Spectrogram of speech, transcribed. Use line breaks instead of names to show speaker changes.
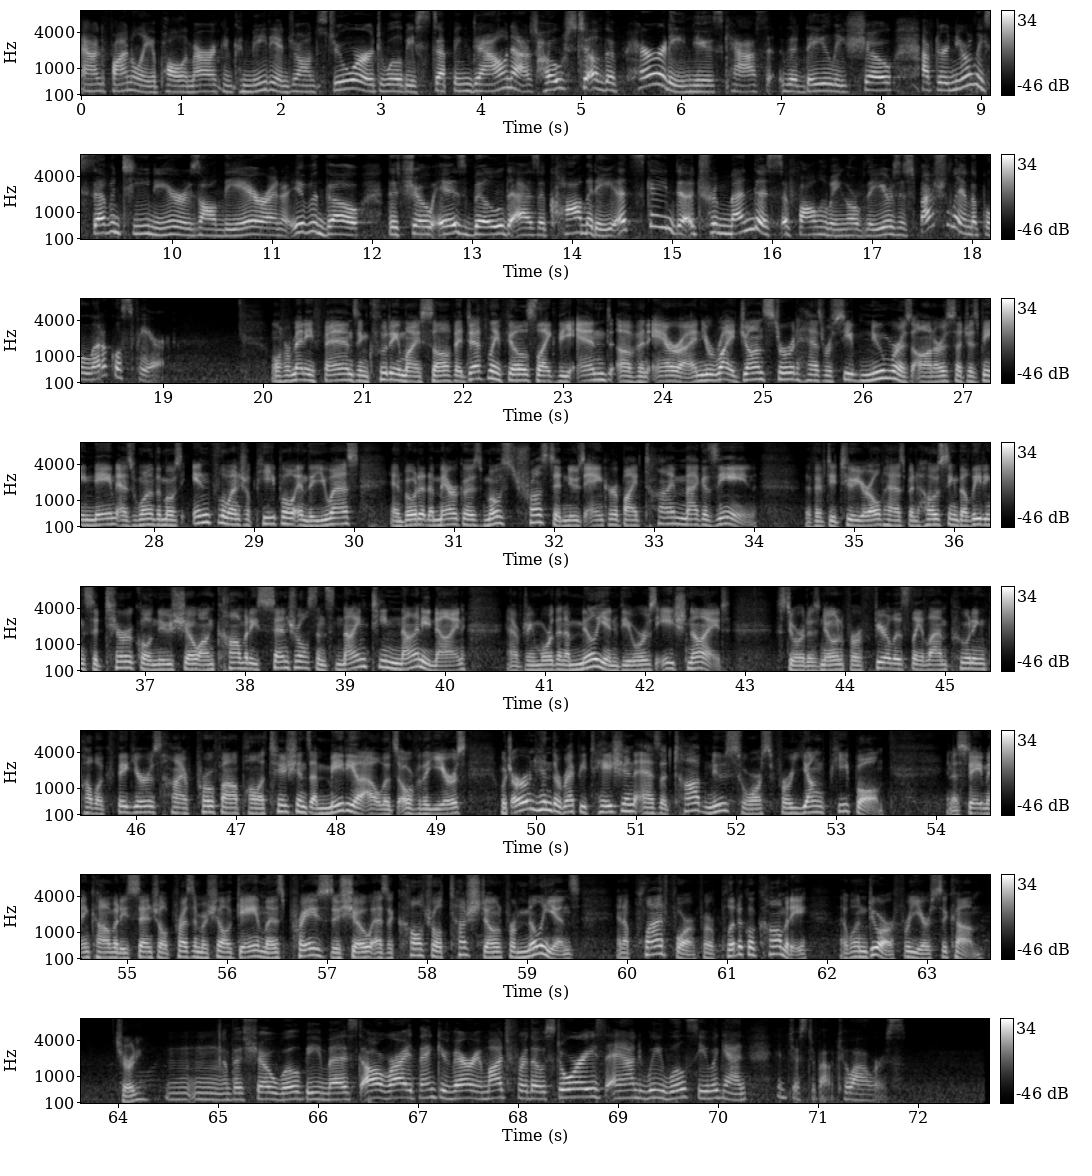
And finally, Paul American comedian Jon Stewart will be stepping down as host of the parody newscast The Daily Show after nearly 17 years on the air. And even though the show is billed as a comedy, it's gained a tremendous following over the years, especially in the political sphere.
Well, for many fans, including myself, it definitely feels like the end of an era. And you're right, Jon Stewart has received numerous honors, such as being named as one of the most influential people in the U.S. and voted America's most trusted news anchor by Time magazine. The 52 year old has been hosting the leading satirical news show on Comedy Central since 1999, averaging more than a million viewers each night. Stewart is known for fearlessly lampooning public figures, high profile politicians, and media outlets over the years, which earned him the reputation as a top news source for young people. In a statement, Comedy Central President Michele Ganeless praised the show as a cultural touchstone for millions and a platform for political comedy that will endure for years to come. Charity?
Mm-mm, the show will be missed. All right, thank you very much for those stories, and we will see you again in just about two hours.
